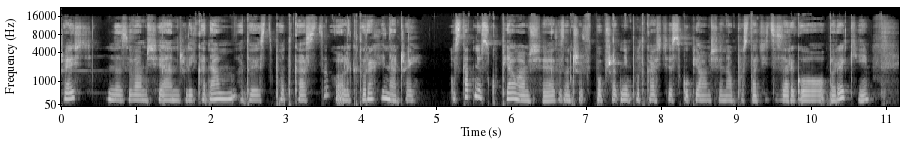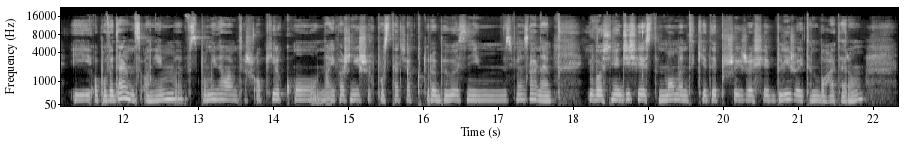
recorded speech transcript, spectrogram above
Cześć, nazywam się Angelika Dam, a to jest podcast o lekturach inaczej. Ostatnio skupiałam się, to znaczy w poprzednim podcaście skupiałam się na postaci Cezarego Baryki i opowiadając o nim, wspominałam też o kilku najważniejszych postaciach, które były z nim związane. I właśnie dzisiaj jest ten moment, kiedy przyjrzę się bliżej tym bohaterom.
